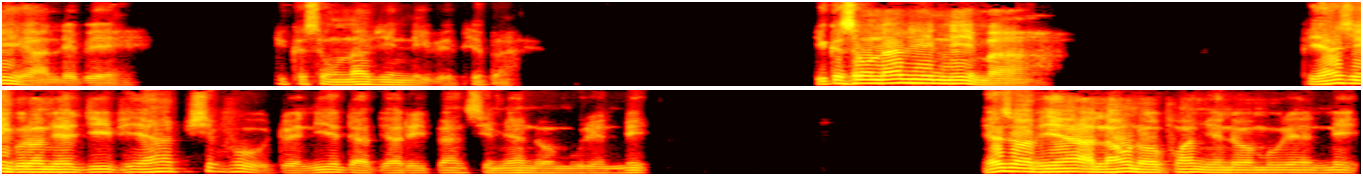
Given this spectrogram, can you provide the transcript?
နေ့ဟာလည်းပဲဒီကဆုံလပြည့်နေ့ပဲဖြစ်ပါတယ်ဒီကဆုံလပြည့်နေ့မှာ ဘုရားရှင်ကိုရောမြတ်ကြီးဘုရားဖြစ်ဖို့အတွက်နိယတပြရိပန်းဆင်မြန်းတော်မူတဲ့နေ့မြတ်စွာဘုရားအလောင်းတော်ဖွားမြင်တော်မူတဲ့နေ့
